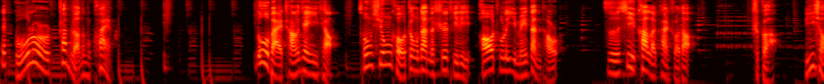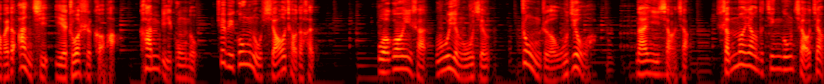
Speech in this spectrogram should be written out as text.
那轱辘转不了那么快嘛。陆柏长剑一挑，从胸口中弹的尸体里刨出了一枚弹头，仔细看了看，说道：“师哥，李小白的暗器也着实可怕，堪比弓弩。”却比弓弩小巧的很，火光一闪，无影无形，重者无救啊！难以想象，什么样的精工巧匠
